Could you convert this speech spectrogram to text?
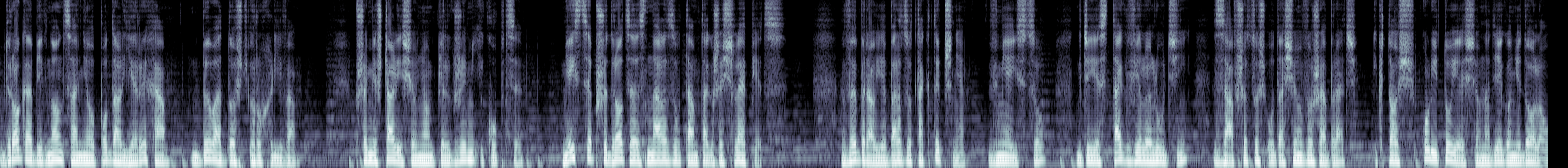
Droga biegnąca nieopodal Jericha była dość ruchliwa. Przemieszczali się nią pielgrzymi i kupcy. Miejsce przy drodze znalazł tam także ślepiec. Wybrał je bardzo taktycznie. W miejscu, gdzie jest tak wiele ludzi, zawsze coś uda się wyżebrać i ktoś ulituje się nad jego niedolą.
